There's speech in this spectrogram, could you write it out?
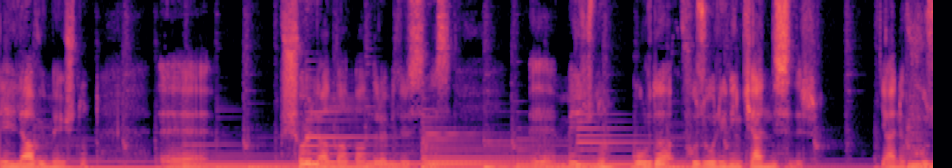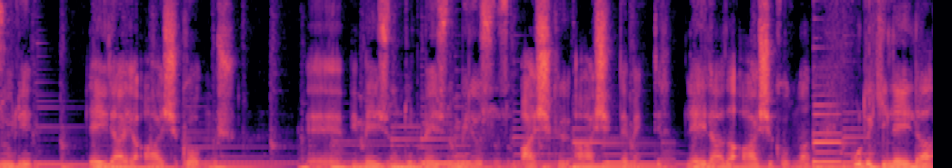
Leyla ve Mecnun e, şöyle anlamlandırabilirsiniz. E, Mecnun burada Fuzuli'nin kendisidir. Yani Fuzuli Leyla'ya aşık olmuş e, bir Mecnun'dur. Mecnun biliyorsunuz aşkı aşık demektir. Leyla da aşık olunan. Buradaki Leyla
